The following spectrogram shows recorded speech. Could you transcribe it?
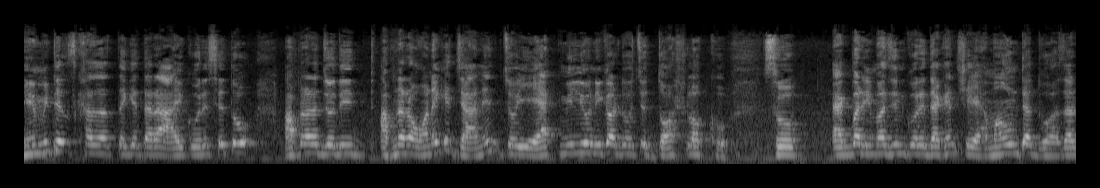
রেমিটেন্স খাজার থেকে তারা আয় করেছে, তো আপনারা যদি, আপনারা অনেকে জানেন যে ওই এক মিলিয়ন ইকাল হচ্ছে দশ লক্ষ। সো একবার ইমাজিন করে দেখেন সেই অ্যামাউন্টটা দু হাজার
